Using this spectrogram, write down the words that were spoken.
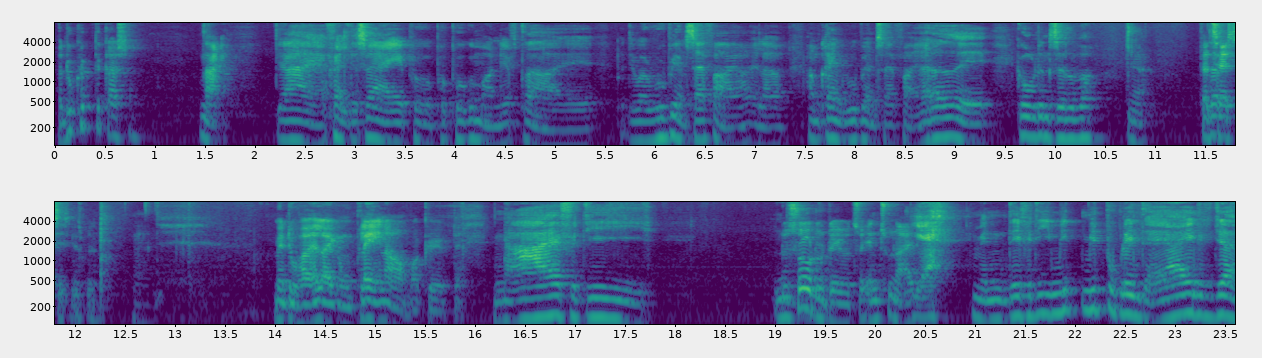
Har du købt det, Christian? Nej, jeg faldt desværre af på, på Pokémon efter, øh, det var Ruby and Sapphire, eller omkring Ruby and Sapphire. Jeg havde øh, Gold and Silver. Ja. Fantastisk spil. Men du har heller ikke nogen planer om at købe det. Nej, fordi... Nu så du det jo til Into Night. Ja, men det er fordi, mit, mit problem det er, er en af de der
